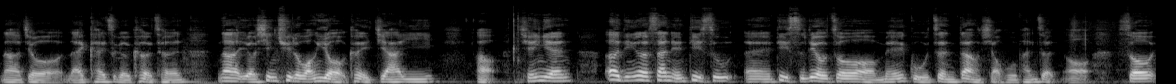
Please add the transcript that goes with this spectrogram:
那就来开这个课程。那有兴趣的网友可以加一。好，前言，二零二三年第十呃第十六周哦，美股震荡小幅盘整哦，收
